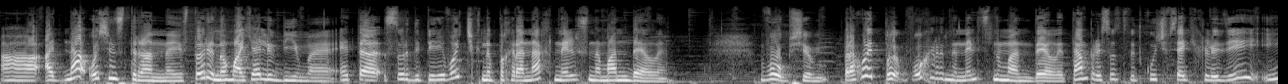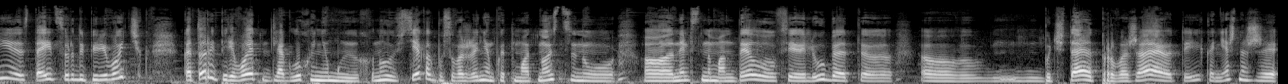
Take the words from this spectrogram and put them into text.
А, Одна очень странная история, но моя любимая. Это сурдопереводчик на похоронах Нельсона Манделы. В общем, проходят по- похороны Нельсона Манделы. Там присутствует куча всяких людей и стоит сурдопереводчик, который переводит для глухонемых. Ну, все как бы с уважением к этому относятся. Ну, э, Нельсона Манделу все любят, э, э, почитают, провожают. И, конечно же,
